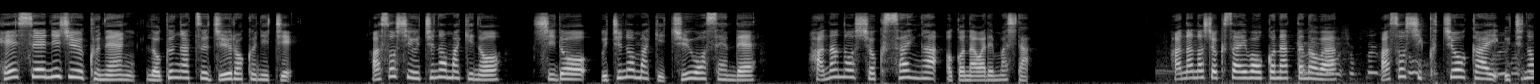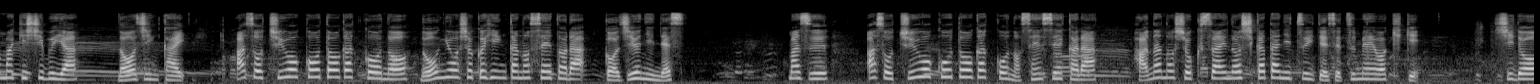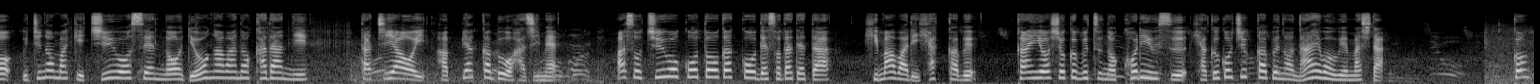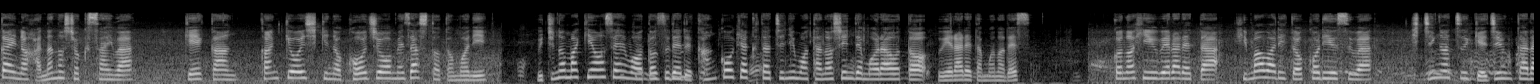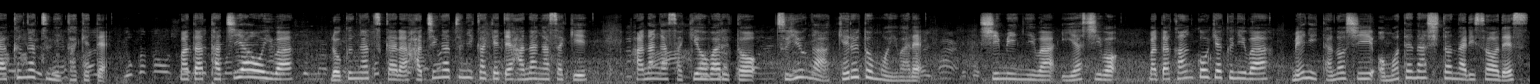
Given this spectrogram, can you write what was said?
平成29年6月16日、阿蘇市内巻の市道内巻中央線で花の植栽が行われました。花の植栽を行ったのは、阿蘇市区長会内巻支部や老人会、阿蘇中央高等学校の農業食品科の生徒ら50人です。まず、阿蘇中央高等学校の先生から花の植栽の仕方について説明を聞き、市道内巻中央線の両側の花壇に立ち葵800株をはじめ、阿蘇中央高等学校で育てたひまわり100株、観葉植物のコリウス150株の苗を植えました。今回の花の植栽は、景観、環境意識の向上を目指すとともに、内巻温泉を訪れる観光客たちにも楽しんでもらおうと植えられたものです。この日植えられたひまわりとコリウスは7月下旬から9月にかけて、また立ち葵は6月から8月にかけて花が咲き、花が咲き終わると梅雨が明けるとも言われ、市民には癒しを、また観光客には目に楽しいおもてなしとなりそうです。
